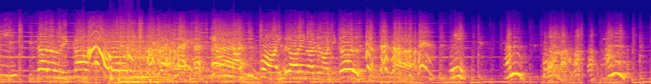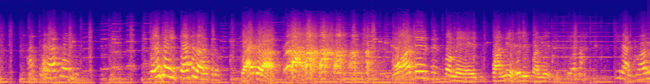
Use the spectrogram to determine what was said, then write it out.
me Suddenly, come on, Oh! darling. you naughty boy Darling, naughty, naughty girl. ఏమిటా ఈ కేకలు అరకులు కేకలా? What is this mummy? Funny very funny ఏమా ఇలా గోల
